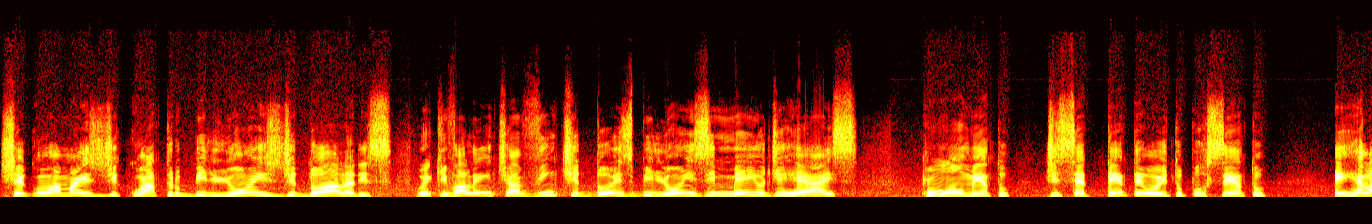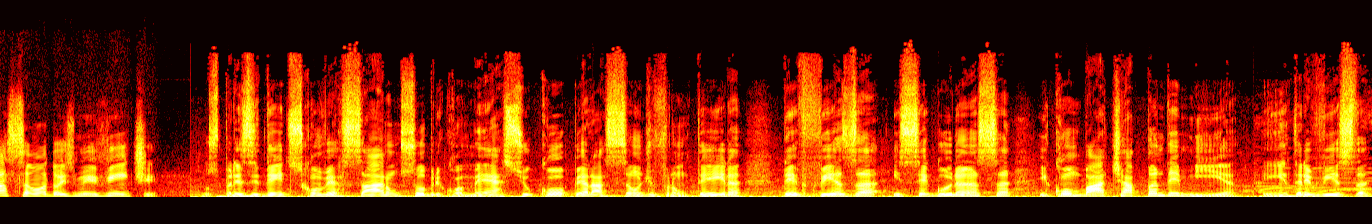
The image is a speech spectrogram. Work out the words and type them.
chegou a mais de 4 bilhões de dólares, o equivalente a 22 bilhões e meio de reais, com um aumento de 78% em relação a 2020. Os presidentes conversaram sobre comércio, cooperação de fronteira, defesa e segurança e combate à pandemia. Em entrevista,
